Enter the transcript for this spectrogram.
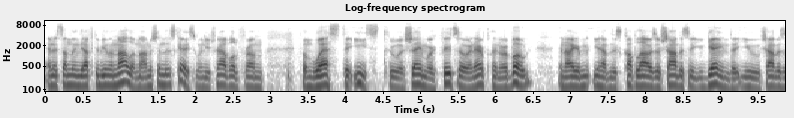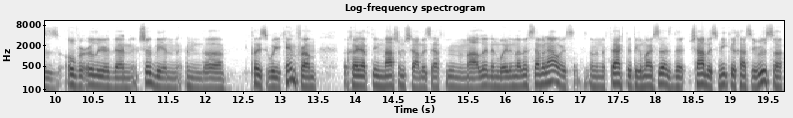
and it's something they have to be mamala, mamish in this case. When you traveled from from west to east through a shem or a kfitza or an airplane or a boat, and now you have this couple hours of Shabbos that you gained, that you Shabbos is over earlier than it should be in, in the place where you came from, you have to be Masham Shabbos, have to be Mamalid and wait another seven hours. I mean, the fact that the Gemara says that Shabbos, Mika Chasirusa,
